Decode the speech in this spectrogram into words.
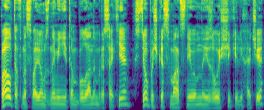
Палтов на своем знаменитом буланом рысаке, Степочка с Мацневым на извозчике-лихаче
